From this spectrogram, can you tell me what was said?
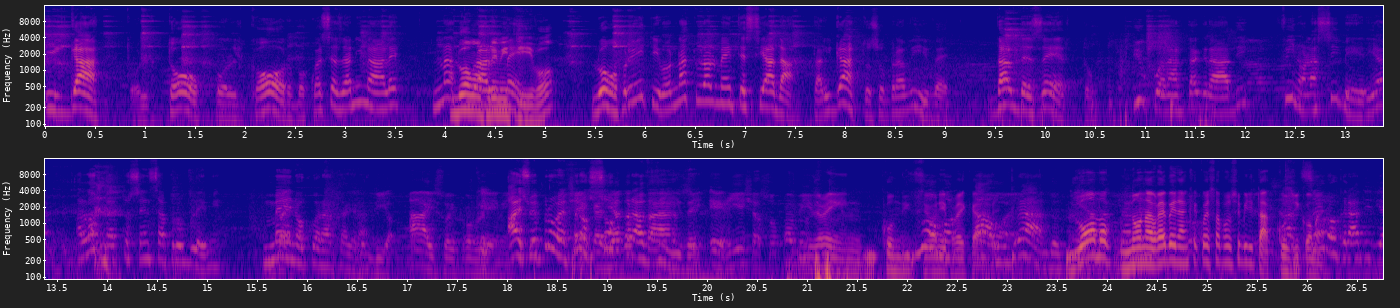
Il gatto, il topo, il corvo, qualsiasi animale L'uomo primitivo L'uomo primitivo naturalmente si adatta, il gatto sopravvive dal deserto più 40 gradi fino alla Siberia all'aperto senza problemi meno 40 gradi. Oddio, ha i suoi problemi. Ha i suoi problemi, però Cerca adattarsi sopravvive. e riesce a sopravvivere in condizioni L'uomo ha un precarie. grado di L'uomo non avrebbe neanche questa possibilità, così com'è. 0 gradi di,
